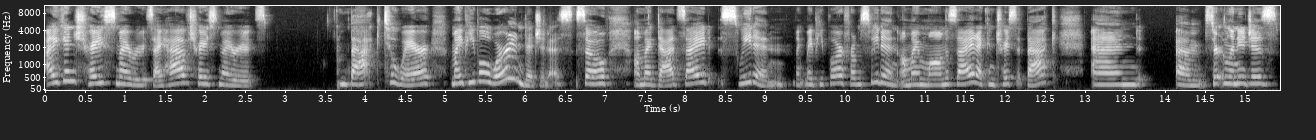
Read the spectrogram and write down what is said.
I can trace my roots. I have traced my roots back to where my people were indigenous. So on my dad's side, Sweden, like my people are from Sweden. On my mom's side, I can trace it back. And um, certain lineages,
